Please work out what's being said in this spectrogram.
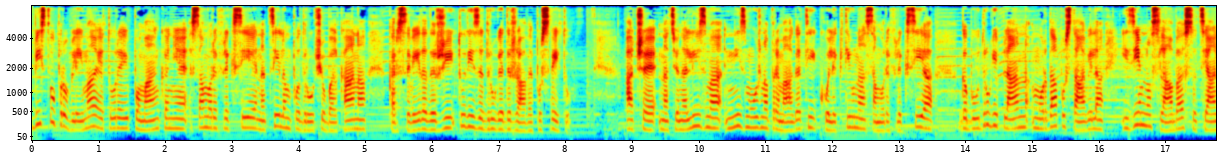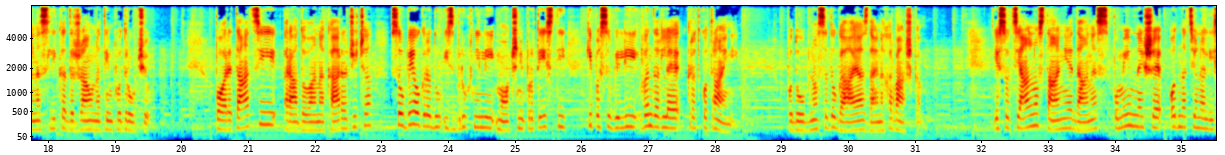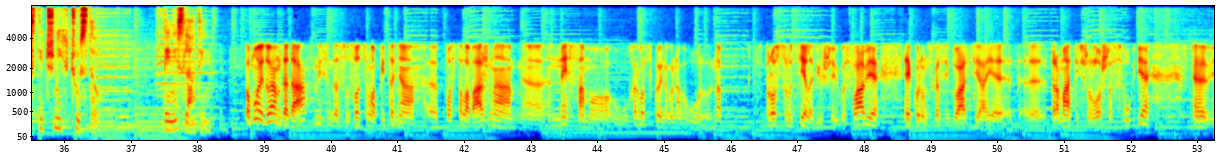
Bistvo problema je torej pomankanje samorefleksije na celem področju Balkana, kar seveda drži tudi za druge države po svetu. A če nacionalizma ni zmožna premagati kolektivna samorefleksija, ga bo v drugi plan morda postavila izjemno slaba socialna slika držav na tem področju. Po aretaciji Radovana Karadžiča so v Beogradu izbruhnili močni protesti, ki pa so bili vendarle kratkotrajni. Podobno se dogaja zdaj na Hrvaškem. Je socialno stanje danes pomembnejše od nacionalističnih čustev? Denis Latin. Pa moj dojam da da, mislim da su socijalna pitanja postala važna ne samo u Hrvatskoj nego na, u, na prostoru cijele bivše Jugoslavije. Ekonomska situacija je dramatično loša svugdje.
